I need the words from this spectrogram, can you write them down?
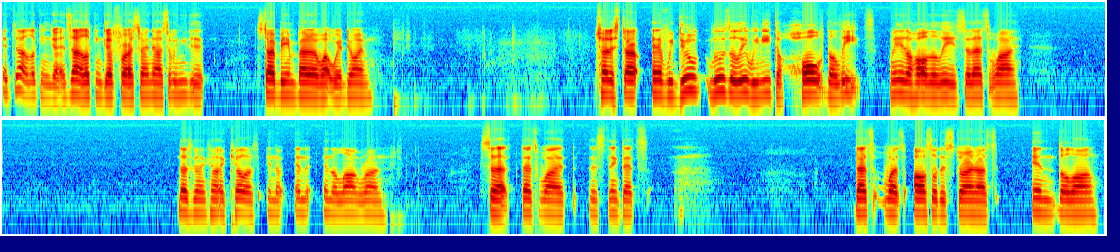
it's not looking good. It's not looking good for us right now. So we need to start being better at what we're doing. Try to start. And if we do lose the lead, we need to hold the leads. We need to hold the leads. So that's why that's gonna kind of kill us in the in the in the long run. So that that's why I just think that's that's what's also destroying us in the long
